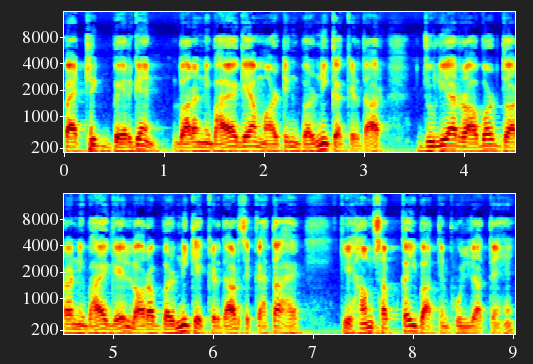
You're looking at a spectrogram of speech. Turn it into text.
पैट्रिक बेरगेन द्वारा निभाया गया मार्टिन बर्नी का किरदार जूलिया रॉबर्ट द्वारा निभाए गए लॉरा बर्नी के किरदार से कहता है कि हम सब कई बातें भूल जाते हैं।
